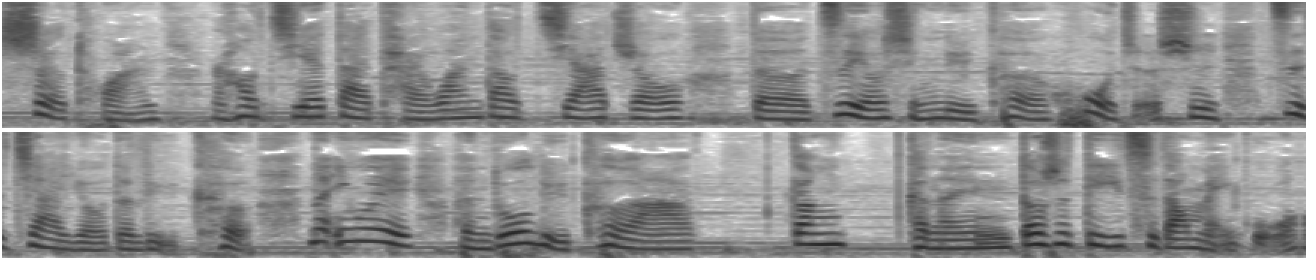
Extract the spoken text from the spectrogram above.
社团，然后接待台湾到加州的自由行旅客或者是自驾游的旅客。那因为很多旅客啊，刚可能都是第一次到美国，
